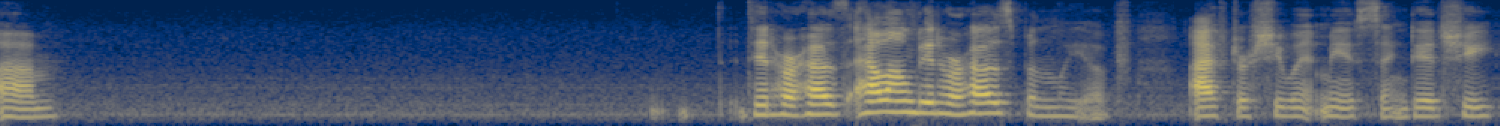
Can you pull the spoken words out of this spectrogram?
Um, did her hus how long did her husband live after she went missing? Did she,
